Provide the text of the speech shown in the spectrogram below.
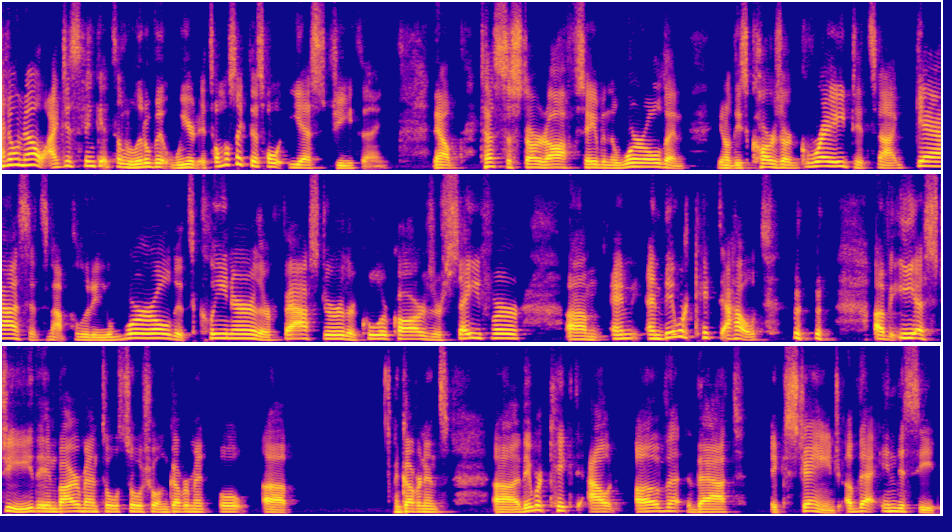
I don't know. I just think it's a little bit weird. It's almost like this whole ESG thing. Now, Tesla started off saving the world and you know, these cars are great. It's not gas. It's not polluting the world. It's cleaner. They're faster. They're cooler cars. They're safer. Um, and and they were kicked out of ESG, the environmental, social, and governmental uh, governance. Uh, they were kicked out of that exchange, of that indice,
